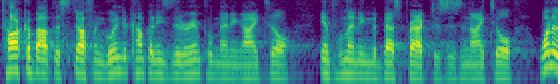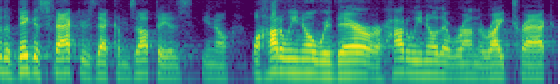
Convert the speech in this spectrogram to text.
talk about this stuff and go into companies that are implementing ITIL, implementing the best practices in ITIL, one of the biggest factors that comes up is, you know, well, how do we know we're there or how do we know that we're on the right track?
